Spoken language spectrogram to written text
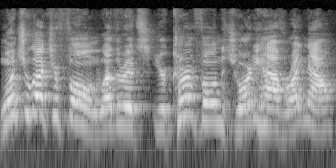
Once you got your phone, whether it's your current phone that you already have right now,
